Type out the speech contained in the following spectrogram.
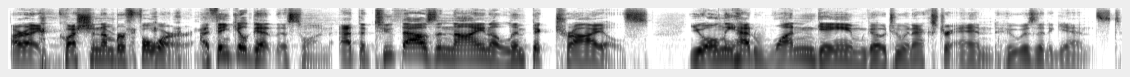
All right. Question number four. I think you'll get this one. At the 2009 Olympic trials, you only had one game go to an extra end. Who was it against?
